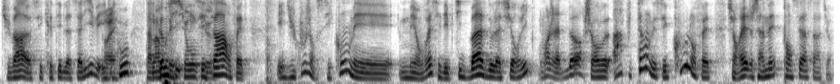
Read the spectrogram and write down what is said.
tu vas euh, sécréter de la salive et Ouais. du coup, c'est comme si c'est que- ça en fait. Et du coup, genre c'est con, mais mais en vrai, c'est des petites bases de la survie. que Moi, j'adore. Je suis en mode ah putain, mais c'est cool en fait. J'aurais jamais pensé à ça, tu vois.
